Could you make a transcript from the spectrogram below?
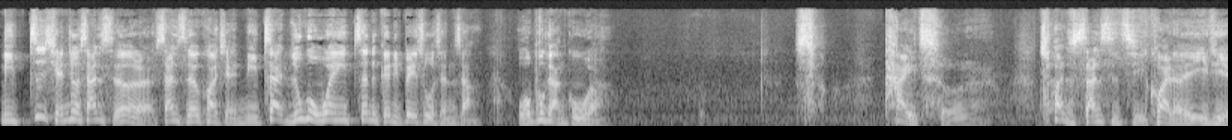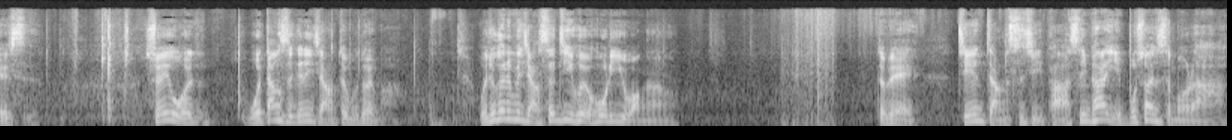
你之前就三十二了，三十二块钱，你在如果万一真的给你倍数成长，我不敢估啊，太扯了，赚三十几块的 EPS，所以我。我当时跟你讲对不对嘛？我就跟你们讲，生计会有获利王啊，对不对？今天涨十几趴，十几趴也不算什么啦。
